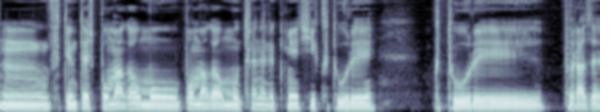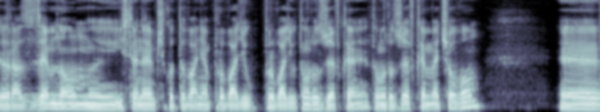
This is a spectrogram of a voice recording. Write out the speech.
Mm, w tym też pomagał mu, pomagał mu trener Kmieci, który który wraz, wraz ze mną i z trenerem przygotowania prowadził, prowadził tą rozgrzewkę, tą rozgrzewkę meczową. E,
